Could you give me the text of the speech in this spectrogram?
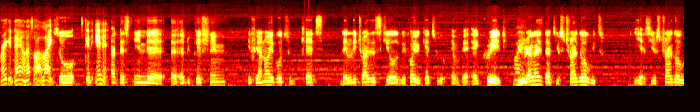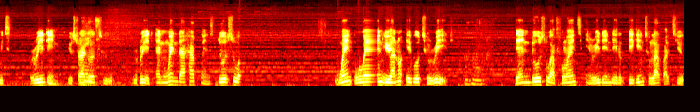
break it down. That's what I like. So let's get in it. At this in the uh, education, if you are not able to get the literacy skills before you get to a, a grade, right. you realize that you struggle with, yes, you struggle with reading. You struggle right. to read, and when that happens, those who when when you are not able to read, mm-hmm. then those who are fluent in reading they begin to laugh at you.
